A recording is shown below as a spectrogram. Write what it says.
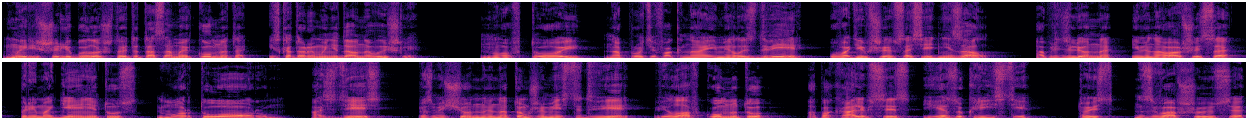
мы решили было, что это та самая комната, из которой мы недавно вышли. Но в той, напротив окна, имелась дверь, уводившая в соседний зал, определенно именовавшийся «Primogenitus mortuorum», а здесь, размещенная на том же месте дверь, вела в комнату «Апокалипсис Иезу Кристи», то есть называвшуюся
